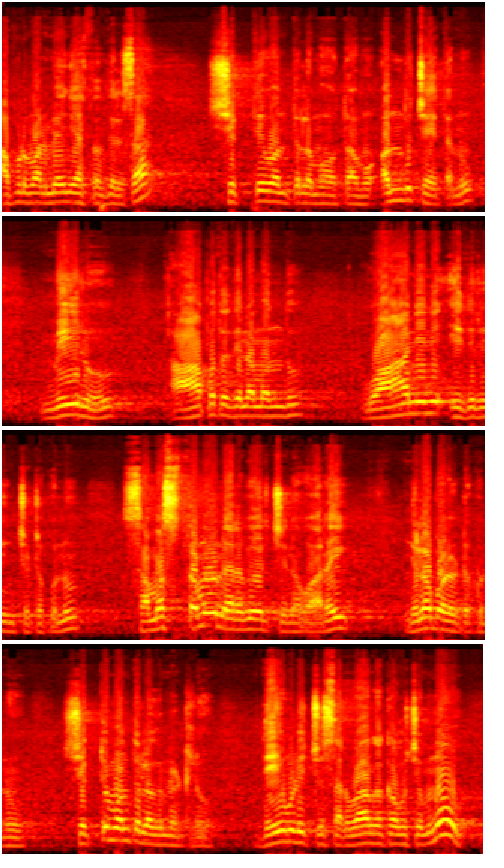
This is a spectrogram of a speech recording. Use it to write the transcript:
అప్పుడు మనం ఏం చేస్తాం తెలుసా? శక్తివంతులమవుతాము. అందుచేతను మీరు ఆపద దినమందు వాణిని ఎదిరించుటకును సమస్తము నెరవేర్చిన వారై నిలబడుటకును శక్తిమంతులగినట్లు దేవుడిచ్చు సర్వాంగ కవచమును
